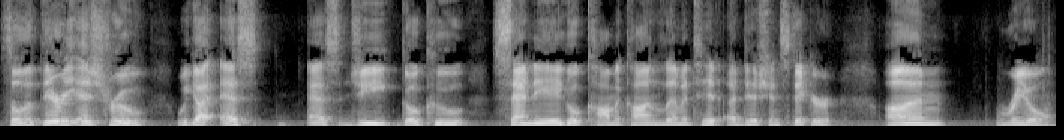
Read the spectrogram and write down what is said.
So the theory is true. We got SSG Goku San Diego Comic Con limited edition sticker. Unreal.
